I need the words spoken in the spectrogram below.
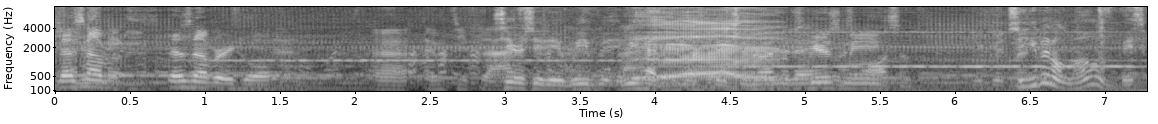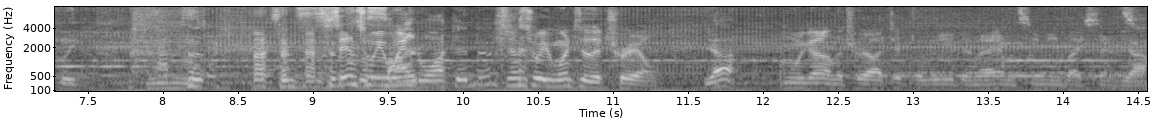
That's not, that's not very cool. Uh, empty flask. Seriously, dude, we, we had the most amazing run today. Excuse It was me. Awesome. So you've been alone, basically, since, since, Since the we went- ended? Since we went to the trail, Yeah. when we got on the trail, I took the lead and I haven't seen anybody since. Yeah.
